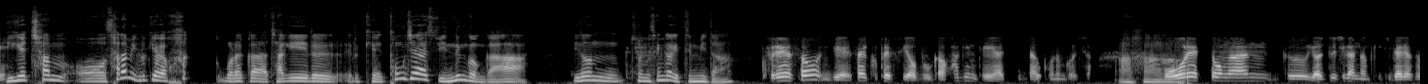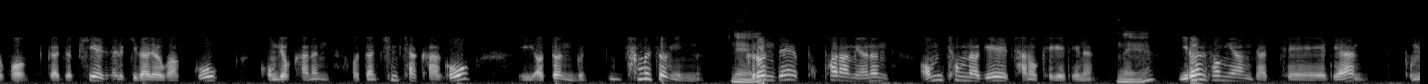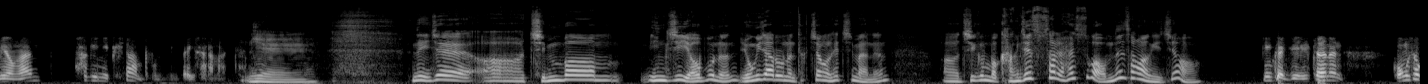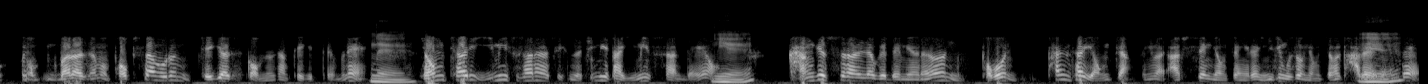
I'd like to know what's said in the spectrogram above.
예. 이게 참, 어, 사람이 그렇게 확, 뭐랄까, 자기를 이렇게 통제할 수 있는 건가. 이런 좀 생각이 듭니다. 그래서 이제 사이코패스 여부가 확인돼야 된다고 보는 거죠. 아하. 오랫동안 그 12시간 넘게 기다려서 법, 그러니까 저 피해자를 기다려갖고 공격하는 어떤 침착하고 이 어떤 뭐 참을성이 있는 네. 그런데 폭발하면은 엄청나게 잔혹하게 되는 네. 이런 성향 자체에 대한 분명한 확인이 필요한 부분입니다. 이 사람한테. 예. 근데 이제, 어, 진범인지 여부는 용의자로는 특정을 했지만은, 어, 지금 뭐 강제 수사를 할 수가 없는 상황이죠. 그러니까 이제 일단은 공소 말하자면 법상으로는 제기할 수가 없는 상태이기 때문에 네. 경찰이 임의 수사는 할 수 있습니다. 지금 이게 다 임의 수사인데요. 예. 강제 수사를 하려고 되면은 법원 판사의 영장, 아니면 압수수색 영장이라 인신구속 영장을 받아야 예. 되는데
